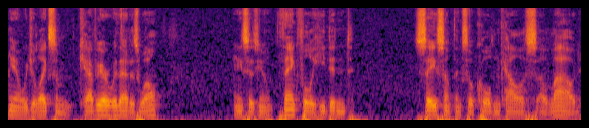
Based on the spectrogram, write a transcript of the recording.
you know, would you like some caviar with that as well? And he says, you know, thankfully he didn't say something so cold and callous out loud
